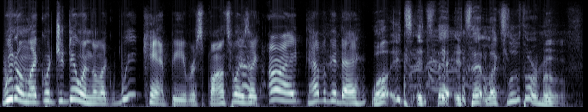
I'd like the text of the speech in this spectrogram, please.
we don't like what you're doing. They're like, we can't be responsible. He's like, all right, have a good day. Well, it's it's that it's that Lex Luthor move.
